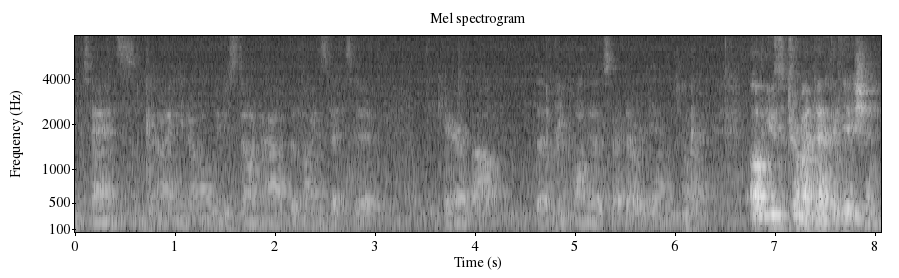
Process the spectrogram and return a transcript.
intense. Uh, you know, we just don't have the mindset to, to care about the people on the other side that were damaged. Okay. I'll use the term identification.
